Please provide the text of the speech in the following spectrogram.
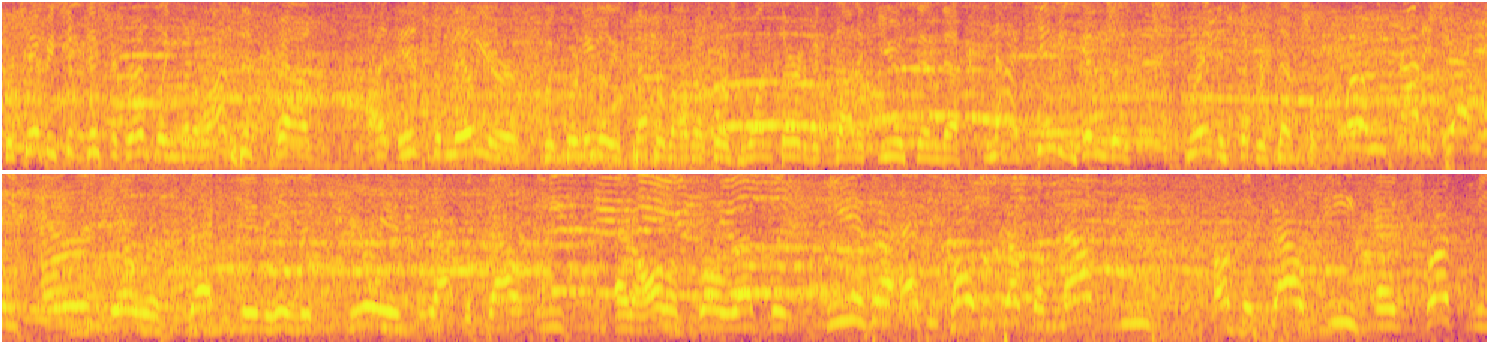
for Championship District Wrestling, but a lot of this crowd uh, is familiar with Cornelius Pepperbottom, of course, one third of Exotic Youth, and uh, not giving him the greatest of receptions. Well, he's not exactly earned their respect in his experience throughout the Southeast and all of pro wrestling. He is, a, as he calls himself, the mouthpiece of the Southeast, and trust me,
